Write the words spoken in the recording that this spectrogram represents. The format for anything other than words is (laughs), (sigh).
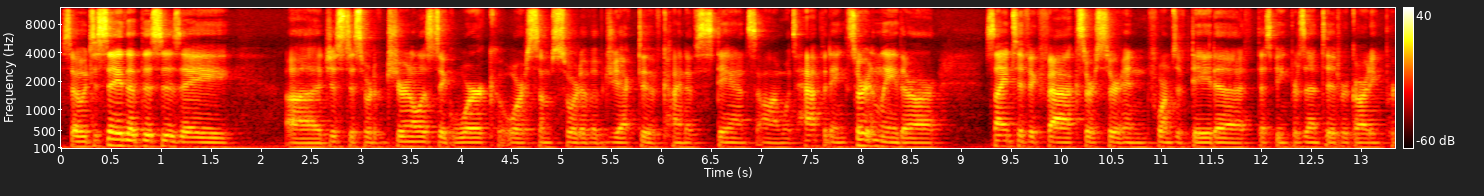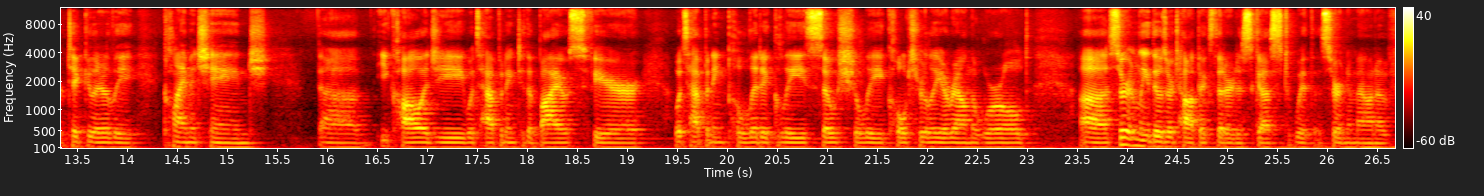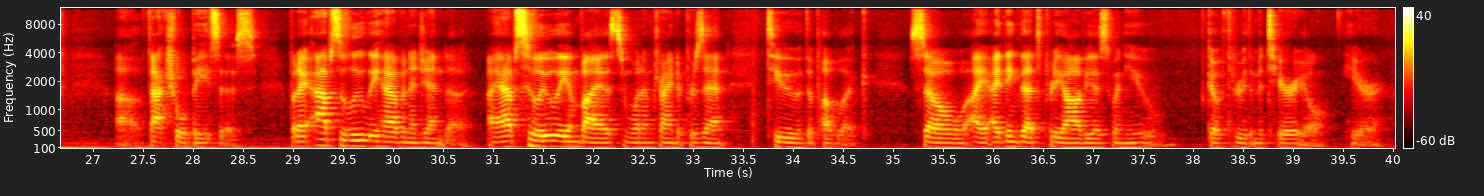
So to say that this is a uh, just a sort of journalistic work or some sort of objective kind of stance on what's happening. Certainly, there are scientific facts or certain forms of data that's being presented regarding particularly climate change, uh, ecology, what's happening to the biosphere, what's happening politically, socially, culturally around the world. Uh, certainly, those are topics that are discussed with a certain amount of uh, factual basis but I absolutely have an agenda. I absolutely am biased in what I'm trying to present to the public. So I, I think that's pretty obvious when you go through the material here.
